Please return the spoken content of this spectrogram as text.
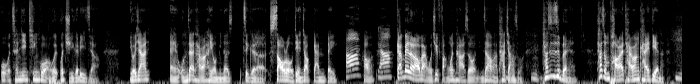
我我曾经听过，我我举一个例子啊，有一家。哎，我们在台湾很有名的这个烧肉店叫干杯啊，好，干杯的老板，我去访问他的时候，你知道吗？他讲什么？嗯，他是日本人，他怎么跑来台湾开店呢？嗯，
